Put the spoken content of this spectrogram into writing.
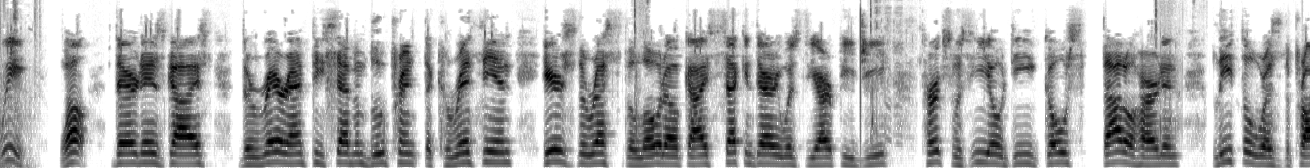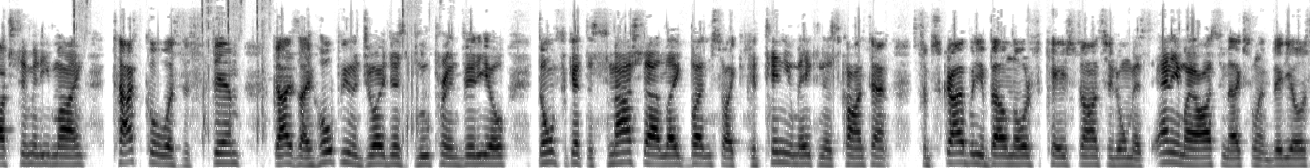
We. Well, there it is, guys. The rare MP7 blueprint, the Corinthian. Here's the rest of the loadout, guys. Secondary was the RPG. Perks was EOD, Ghost, Battle Hardened. Lethal was the proximity mine. Tactical was the stim. Guys, I hope you enjoyed this blueprint video. Don't forget to smash that like button so I can continue making this content. Subscribe with your bell notification on so you don't miss any of my awesome, excellent videos.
